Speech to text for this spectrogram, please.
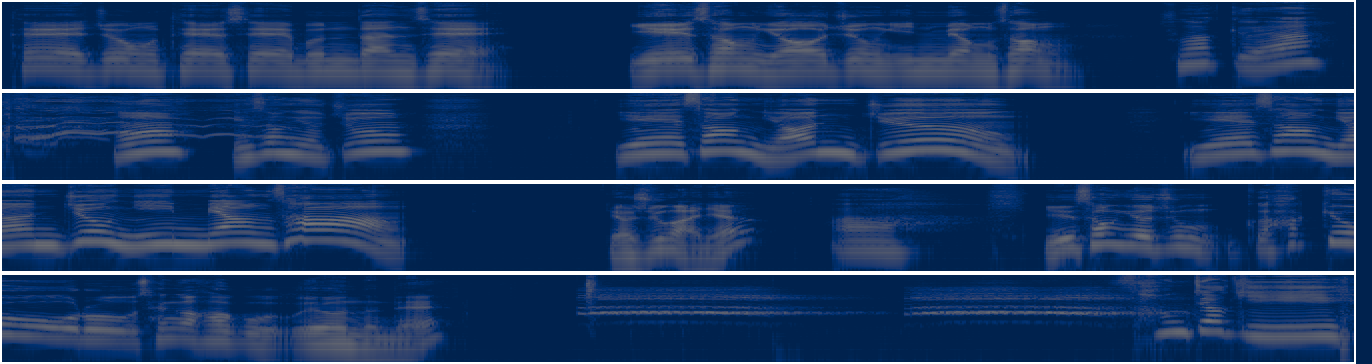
태종 태세 문단세. 예성 여중 인명성. 중학교야? 어? 예성 여중? 예성 연중. 예성 연중 임명성. 여중 아니야? 아. 예성 여중 그 학교로 생각하고 외웠는데. 성적이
